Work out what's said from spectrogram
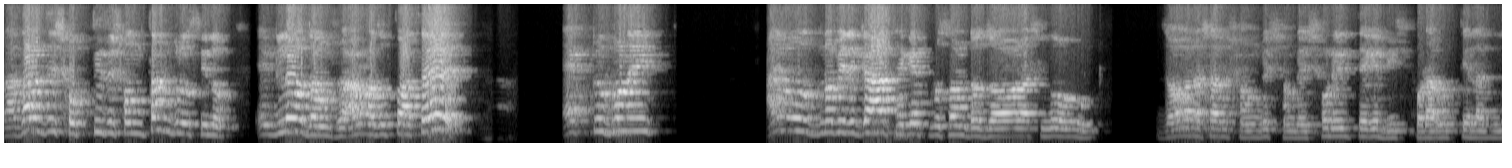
রাজার যে শক্তি, যে সন্তানগুলো ছিল এগুলোও ধ্বংস, আর রাজত্ব আছে? একটু আয়ুব নবীর গা থেকে প্রচণ্ড জ্বর আসলো। জ্বর আসার সঙ্গে সঙ্গে শরীর থেকে বিষ ফোড়া উঠতে লাগল।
